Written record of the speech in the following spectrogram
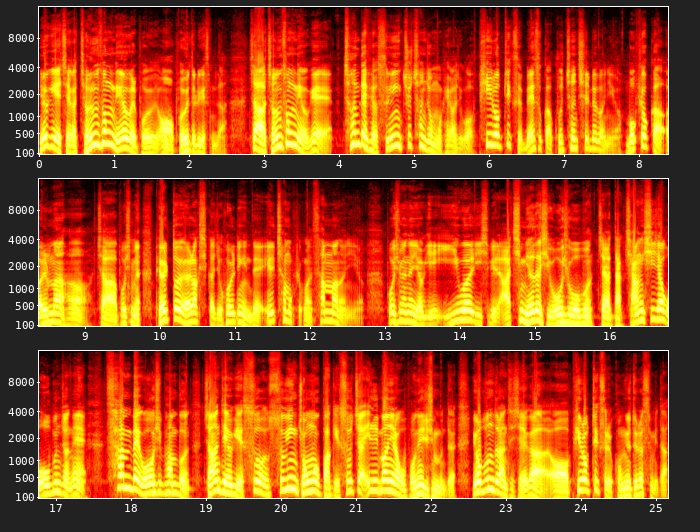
여기에 제가 전송 내역을 보여, 어, 보여드리겠습니다. 자, 전송 내역에 천 대표 스윙 추천 종목 해가지고 필옵틱스 매수가 9,700원이요. 목표가 얼마? 어, 자 보시면 별도 연락시까지 홀딩인데 1차 목표가 3만 원이에요. 보시면은 여기 2월 20일 아침 8시 55분 제가 딱 장 시작 5분 전에 351분 저한테 여기 수, 스윙 종목 받기 숫자 1번이라고 보내주신 분들 요 분들한테 제가 어, 필옵틱스를 공유 드렸습니다.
